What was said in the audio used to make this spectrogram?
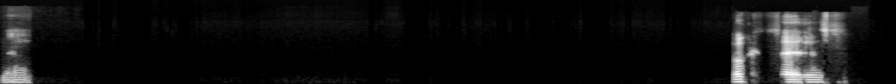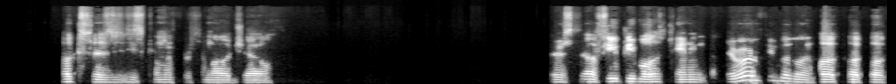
Yeah. Hook says Hook says he's coming for Samoa Joe. There's a few people chanting there were people going, "Hook, Hook, Hook."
